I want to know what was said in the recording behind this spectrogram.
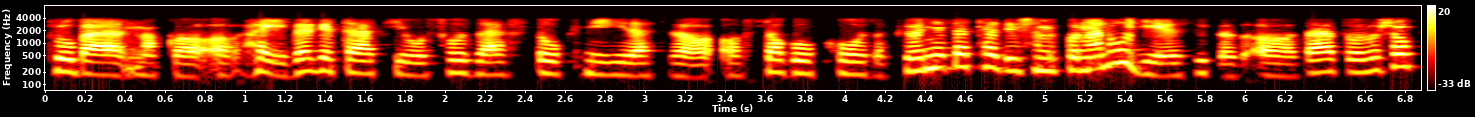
próbálnak a, a helyi vegetációhoz hozzászokni, illetve a, a szagokhoz, a környezethez, és amikor már úgy érzik az, az átorvosok,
